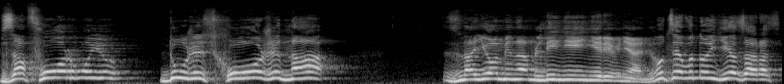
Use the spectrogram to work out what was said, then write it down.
за формою дуже схоже на знайомі нам лінійні рівняння. Ну, це воно є зараз.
